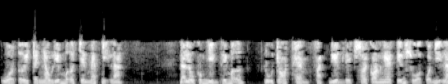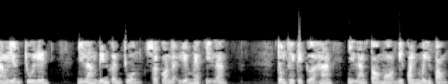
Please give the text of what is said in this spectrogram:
ùa tới tranh nhau liếm mỡ trên mép nhị lang. Đã lâu không nhìn thấy mỡ, lũ chó thèm phát điên lên. Sói con nghe tiếng sủa của nhị lang liền chui lên. Nhị lang đến gần chuồng, sói con lại liếm mép nhị lang. Trông thấy cái cửa hang, nhị lang tò mò đi quanh mấy vòng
